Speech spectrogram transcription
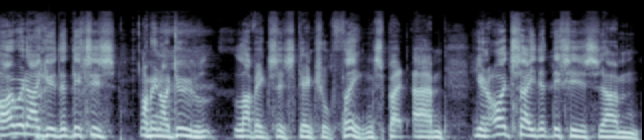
I would argue that this is, I mean, I do love existential things, but, um, you know, I'd say that this is um,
